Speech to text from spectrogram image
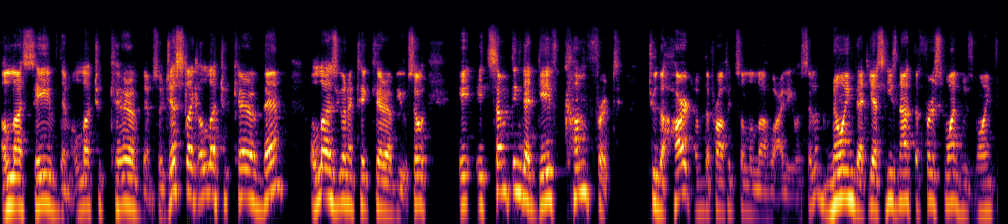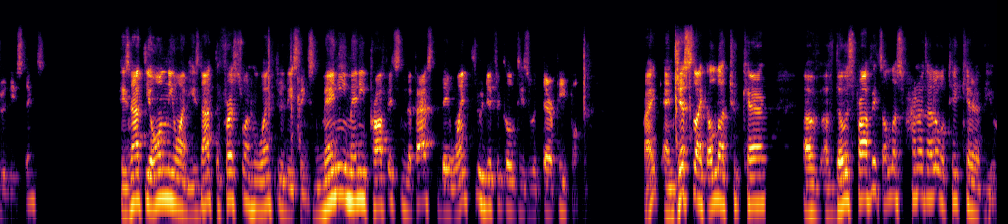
Allah saved them. Allah took care of them. So just like Allah took care of them, Allah is going to take care of you. So it, it's something that gave comfort to the heart of the Prophet wasallam, knowing that yes, he's not the first one who's going through these things. He's not the only one. He's not the first one who went through these things. Many, many prophets in the past, they went through difficulties with their people, right? And just like Allah took care of, of those prophets, Allah subhanahu wa ta'ala will take care of you.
